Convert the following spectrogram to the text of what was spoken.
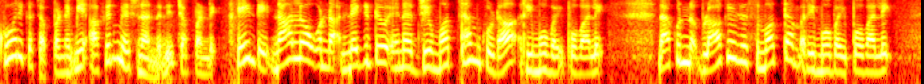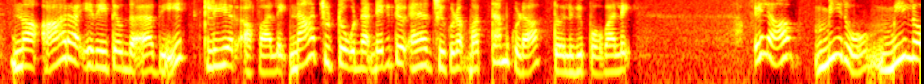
కోరిక చెప్పండి మీ అఫిర్మేషన్ అనేది చెప్పండి. ఏంటి? నాలో ఉన్న నెగిటివ్ ఎనర్జీ మొత్తం కూడా రిమూవ్ అయిపోవాలి. నాకున్న బ్లాకేజెస్ మొత్తం రిమూవ్ అయిపోవాలి. నా ఆరా ఏదైతే ఉందో అది క్లియర్ అవ్వాలి. నా చుట్టూ ఉన్న నెగిటివ్ ఎనర్జీ కూడా మొత్తం కూడా తొలగిపోవాలి. ఇలా మీరు మీలో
